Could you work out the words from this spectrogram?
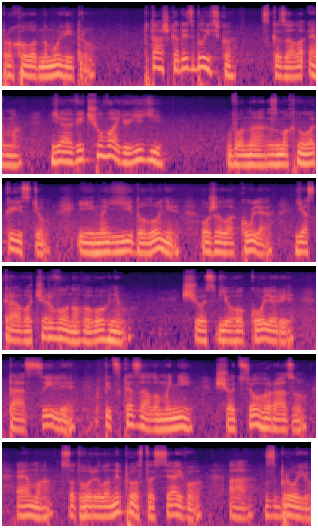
прохолодному вітру. Пташка десь близько, сказала Емма. Я відчуваю її. Вона змахнула кистю, і на її долоні ожила куля яскраво червоного вогню. Щось в його кольорі та силі підсказало мені, що цього разу Ема сотворила не просто сяйво, а зброю.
